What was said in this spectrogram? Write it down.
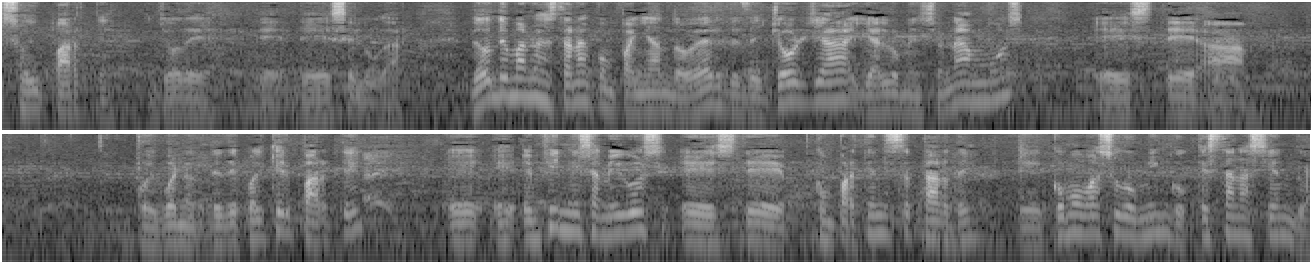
soy parte yo de, ese lugar. ¿De dónde más nos están acompañando? A ver, desde Georgia, ya lo mencionamos, este, pues bueno, desde cualquier parte. Eh, eh, en fin, mis amigos, este, compartiendo esta tarde, eh, ¿cómo va su domingo? ¿Qué están haciendo?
